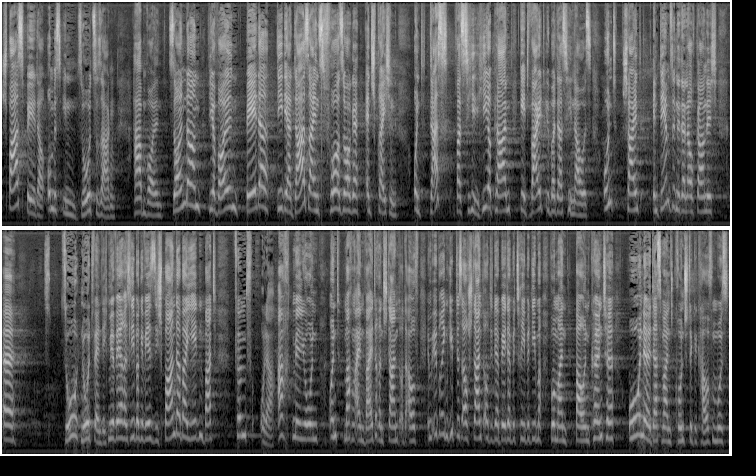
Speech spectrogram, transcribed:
Spaßbäder, um es Ihnen so zu sagen, haben wollen, sondern wir wollen Bäder, die der Daseinsvorsorge entsprechen. Und das, was Sie hier planen, geht weit über das hinaus und scheint in dem Sinne dann auch gar nicht äh, so notwendig. Mir wäre es lieber gewesen, Sie sparen dabei jeden Bad fünf oder acht Millionen und machen einen weiteren Standort auf. Im Übrigen gibt es auch Standorte der Bäderbetriebe, man, wo man bauen könnte, ohne dass man Grundstücke kaufen muss.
